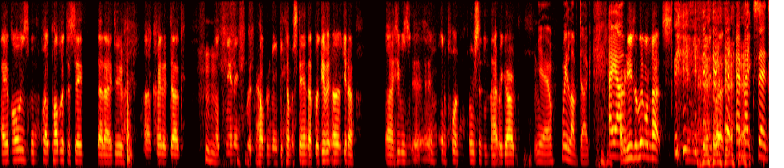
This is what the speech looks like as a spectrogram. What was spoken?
I have always been quite public to say that I do uh, credit Doug Canning with helping me become a stand-up. Or give it, or you know, uh, he was uh, an important person in that regard. Yeah, we love Doug. Hey, um, I mean, he's a little nuts, it makes sense.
